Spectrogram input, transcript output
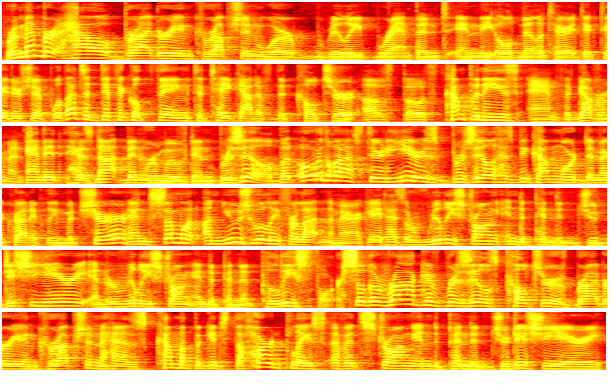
remember how bribery and corruption were really rampant in the old military dictatorship? Well, that's a difficult thing thing to take out of the culture of both companies and the government. And it has not been removed in Brazil. But over the last 30 years, Brazil has become more democratically mature, and somewhat unusually for Latin America, it has a really strong independent judiciary and a really strong independent police force. So the rock of Brazil's culture of bribery and corruption has come up against the hard place of its strong independent judiciary,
